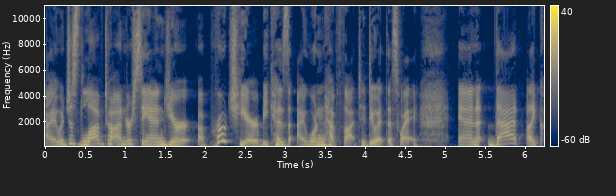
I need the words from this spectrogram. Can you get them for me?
I would just love to understand your approach here because I wouldn't have thought to do it this way. And that like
